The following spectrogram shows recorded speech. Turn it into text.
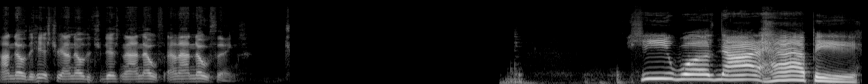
I know the history, I know the tradition, I know, and I know things. He was not happy.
